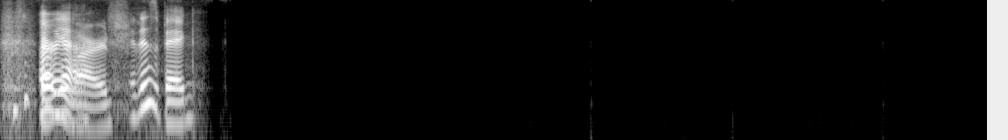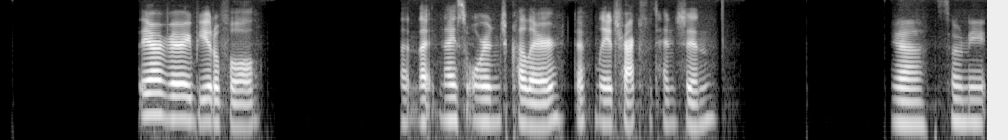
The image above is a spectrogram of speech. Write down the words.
Oh, Very yeah. large. It is big. They are very beautiful. That, that nice orange color definitely attracts attention. Yeah, so neat.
